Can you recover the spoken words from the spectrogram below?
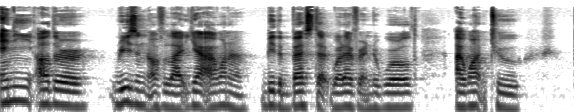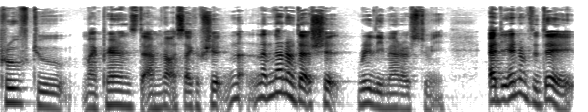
any other reason of like yeah i want to be the best at whatever in the world i want to prove to my parents that i'm not a sack of shit N- none of that shit really matters to me at the end of the day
